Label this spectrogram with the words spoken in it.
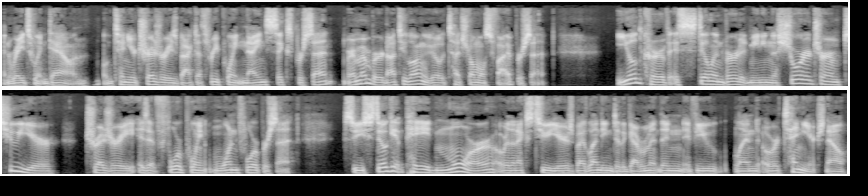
and rates went down. Well, 10 year treasury is back to 3.96%. Remember, not too long ago, it touched almost 5%. Yield curve is still inverted, meaning the shorter term two year treasury is at 4.14%. So you still get paid more over the next two years by lending to the government than if you lend over 10 years. Now,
